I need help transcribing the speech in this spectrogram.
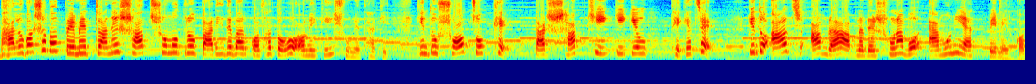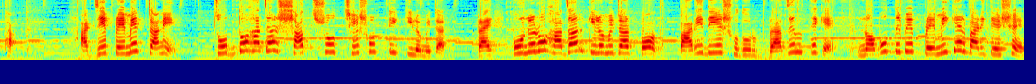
ভালোবাসা বা প্রেমের টানে সাত সমুদ্র পাড়ি দেবার কথা তো অনেকেই শুনে থাকি। কিন্তু স্বচক্ষে তার সাক্ষী কি কেউ থেকেছে? কিন্তু আজ আমরা আপনাদের শোনাবো এমনই এক প্রেমের কথা। আর যে প্রেমের টানে চোদ্দ হাজার সাতশো ছেষট্টি কিলোমিটার, প্রায় পনেরো হাজার কিলোমিটার পথ পাড়ি দিয়ে সুদূর ব্রাজিল থেকে নবদ্বীপে প্রেমিকের বাড়িতে এসে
